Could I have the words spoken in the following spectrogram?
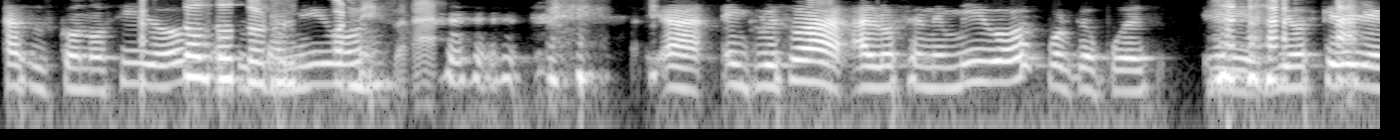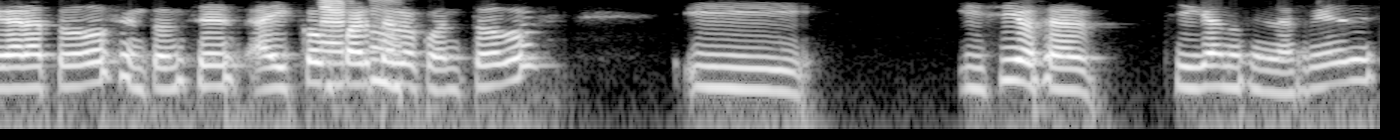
a sus conocidos, a sus amigos, incluso a, los enemigos, porque pues eh, Dios quiere llegar a todos, entonces ahí compártelo con todos y, y sí, o sea, síganos en las redes.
